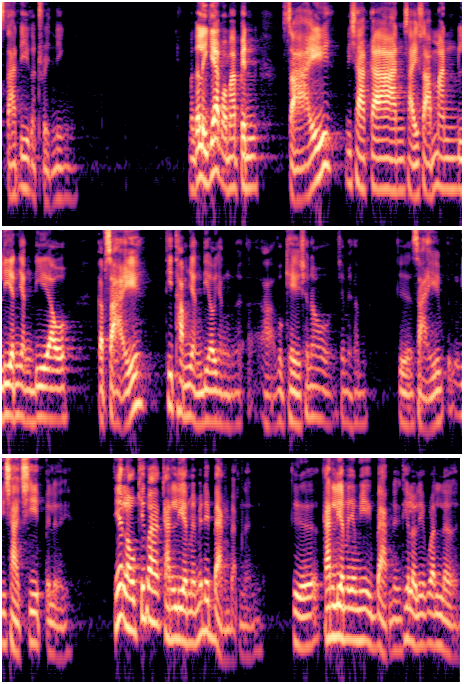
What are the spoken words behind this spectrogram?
สต study กับเทรนนิ่งมันก็เลยแยกออกมาเป็นสายวิชาการ สายสามัญเรียนอย่างเดียว กับสายที่ทำอย่างเดียวอย่าง vocational ใช่ไหมครับ คือสายวิชาชีพไปเลยทีนี้เราคิดว่าการเรียนมันไม่ได้แบ่งแบบนั้น คือการเรียนมันยังมีอีกแบบหนึ่งที่เราเรียกว่า learn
